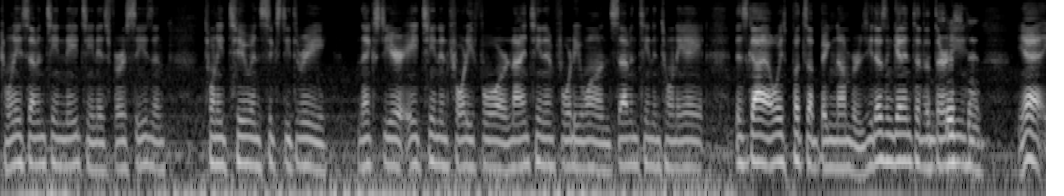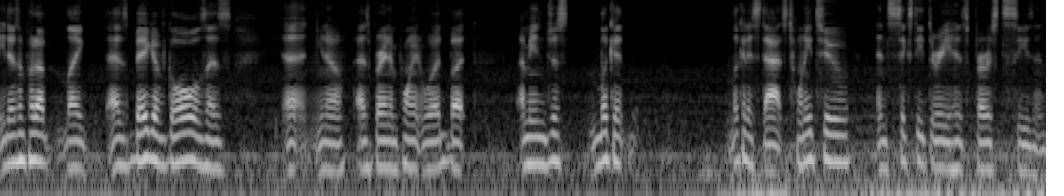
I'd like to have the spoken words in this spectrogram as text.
2017 and 18 his first season, 22 and 63. Next year 18 and 44, 19 and 41, 17 and 28. This guy always puts up big numbers. He doesn't get into the 30. Yeah, he doesn't put up like as big of goals as uh, you know, as Brayden Point would, but I mean just look at look at his stats. 22 and 63 his first season.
